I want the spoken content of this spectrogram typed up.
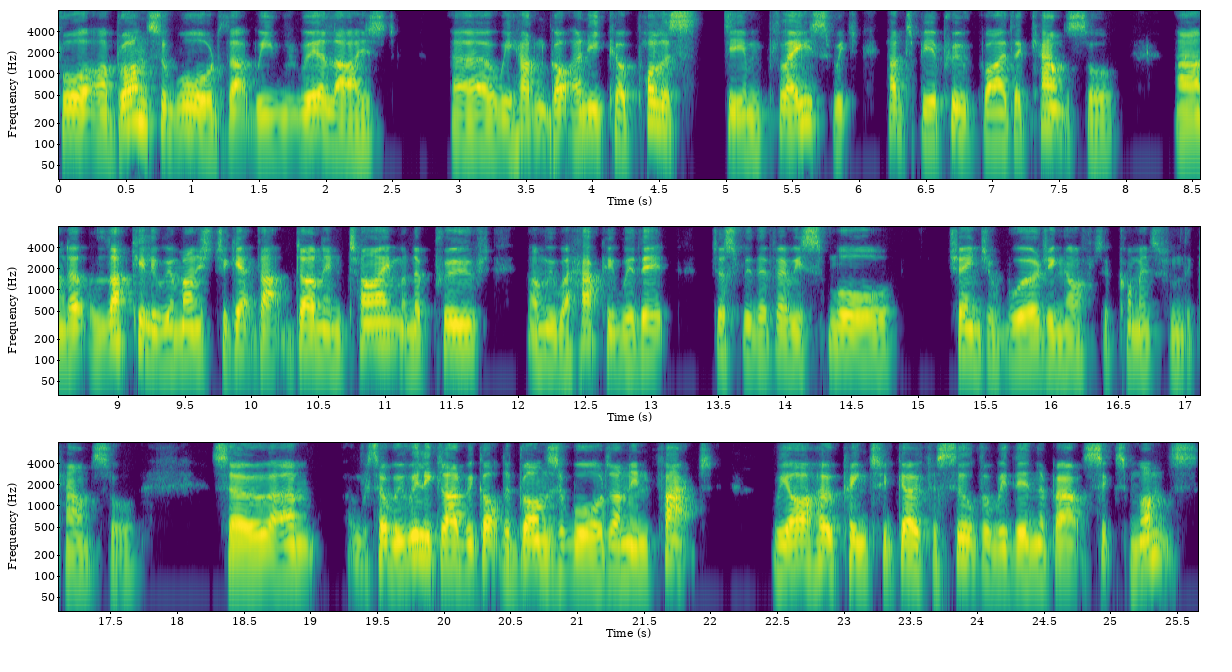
for our bronze award that we realized uh, we hadn't got an eco policy in place, which had to be approved by the council. And uh, luckily, we managed to get that done in time and approved, and we were happy with it, just with a very small change of wording after comments from the council. So, um, so we're really glad we got the bronze award. And in fact, we are hoping to go for silver within about six months.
